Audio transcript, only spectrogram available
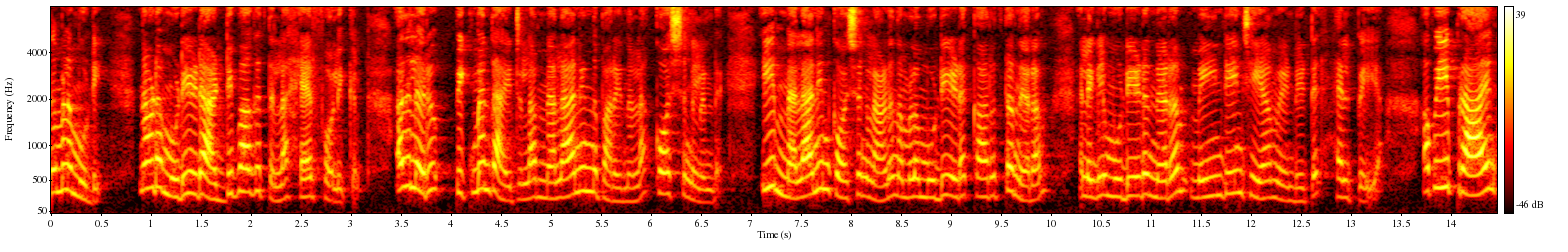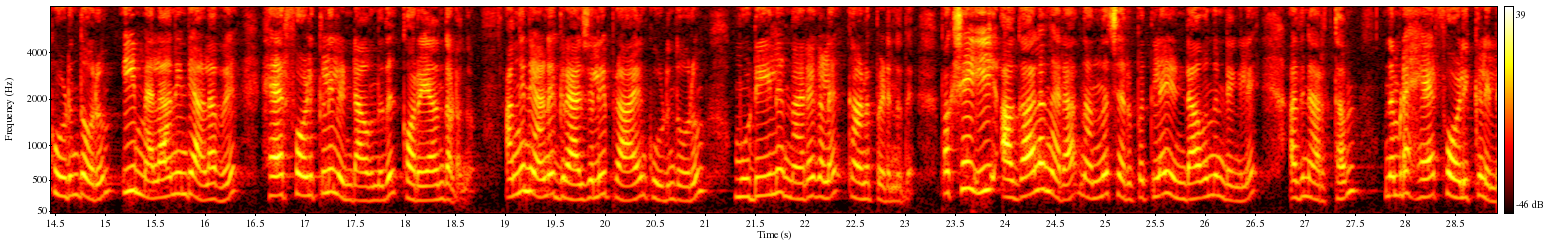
നമ്മളെ മുടി. നമ്മുടെ മുടിയുടെ അടിഭാഗത്തുള്ള ഹെയർ ഫോളിക്കിൾ അതിലൊരു പിഗ്മെന്റ് ആയിട്ടുള്ള മെലാനിൻ എന്ന് പറയുന്നുള്ള കോശങ്ങളുണ്ട്. ഈ മെലാനിൻ കോശങ്ങളാണ് നമ്മളെ മുടിയുടെ കറുത്ത നിറം അല്ലെങ്കിൽ മുടിയുടെ നിറം മെയിന്റെയിൻ ചെയ്യാൻ വേണ്ടിയിട്ട് ഹെൽപ്പ് ചെയ്യുക. അപ്പോൾ ഈ പ്രായം കൂടുന്തോറും ഈ മെലാനിന്റെ അളവ് ഹെയർ ഫോളിക്കിളിൽ ഉണ്ടാവുന്നത് കുറയാൻ തുടങ്ങും. അങ്ങനെയാണ് ഗ്രാജുവലി പ്രായം കൂടുന്തോറും മുടിയിൽ നരകൾ കാണപ്പെടുന്നത്. പക്ഷേ ഈ അകാല നര നന്ന ചെറുപ്പത്തിലേ ഉണ്ടാവുന്നുണ്ടെങ്കിൽ അതിനർത്ഥം നമ്മുടെ ഹെയർ ഫോളിക്കിളിൽ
